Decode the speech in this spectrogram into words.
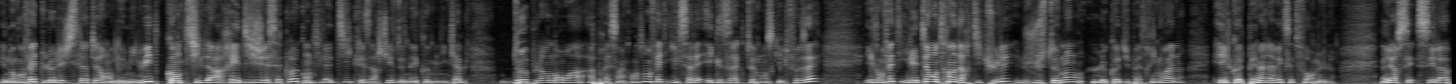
Et donc en fait, le législateur en 2008, quand il a rédigé cette loi, quand il a dit que les archives devenaient communicables de plein droit après 50 ans, en fait, il savait exactement ce qu'il faisait. Et en fait, il était en train d'articuler justement le code du patrimoine et le code pénal avec cette formule. D'ailleurs, c'est là,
